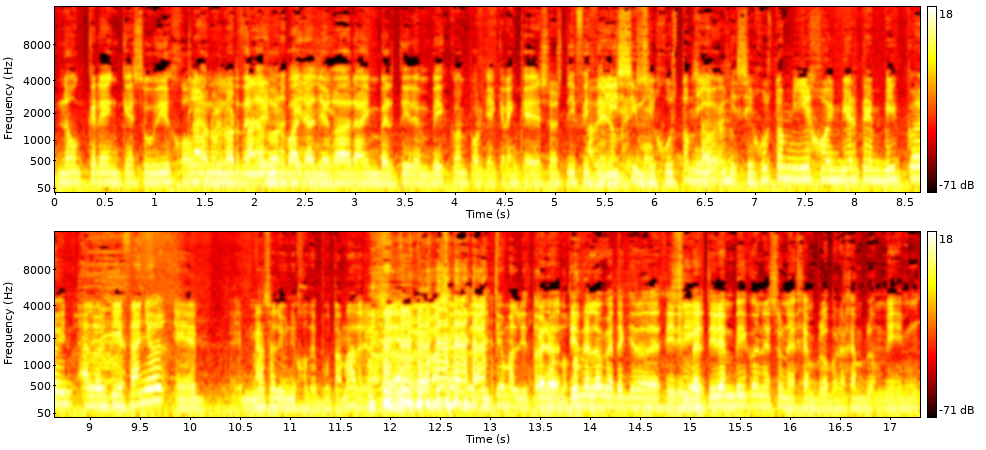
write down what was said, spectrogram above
no creen que su hijo Claro, con un ordenador no vaya a llegar a invertir en Bitcoin porque creen que eso es A ver, hombre, dificilísimo. si, justo mi, si justo mi hijo invierte en Bitcoin a los 10 años, eh, me ha salido un hijo de puta madre, la verdad. va a ser el tío del Pero mundo. entiendes lo que te quiero decir. Sí. Invertir en Bitcoin es un ejemplo. Por ejemplo, mi,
